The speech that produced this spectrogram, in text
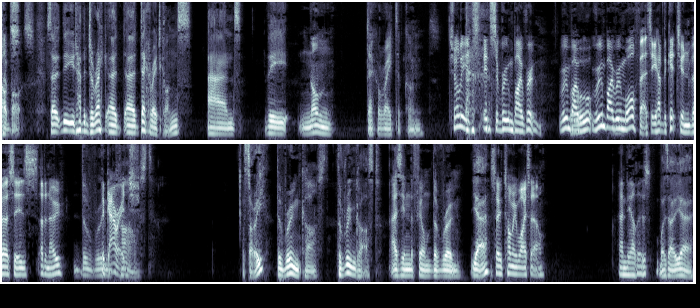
Autobots. Autobots. so the, you'd have the direct uh, uh, Decoratorcons and the Non-Decoratorcons. Surely it's it's room by room. Room by Ooh. room by room warfare. So you have the kitchen versus I don't know. The room The garage. cast. Sorry The room cast. the room cast. As in the film The Room. Yeah, So Tommy Wiseau and the others. was that yeah?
